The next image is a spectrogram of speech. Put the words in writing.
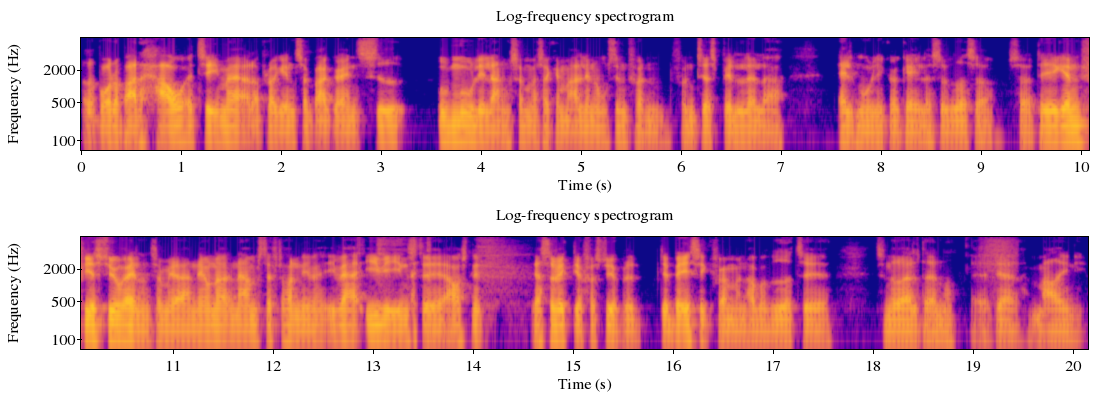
og så bruger du bare et hav af temaer eller plugins, som bare gør en side umulig langsom, og så kan man aldrig nogensinde få den, få den til at spille, eller alt muligt går galt og så videre. Så, så det er igen 80-20-reglen, som jeg nævner nærmest efterhånden i, i hver evig eneste afsnit. Det er så vigtigt at få styr på det, det basic, før man hopper videre til, til noget af alt det andet. Øh, det er jeg meget enig i.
